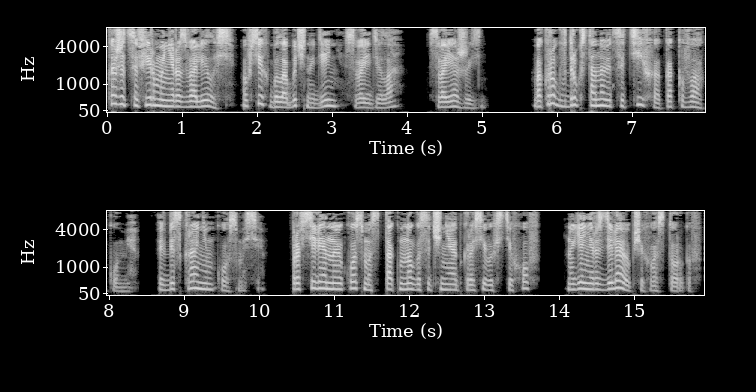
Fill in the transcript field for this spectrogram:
Кажется, фирма не развалилась. У всех был обычный день, свои дела, своя жизнь. Вокруг вдруг становится тихо, как в вакууме, в бескрайнем космосе. Про Вселенную и космос так много сочиняют красивых стихов, но я не разделяю общих восторгов.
